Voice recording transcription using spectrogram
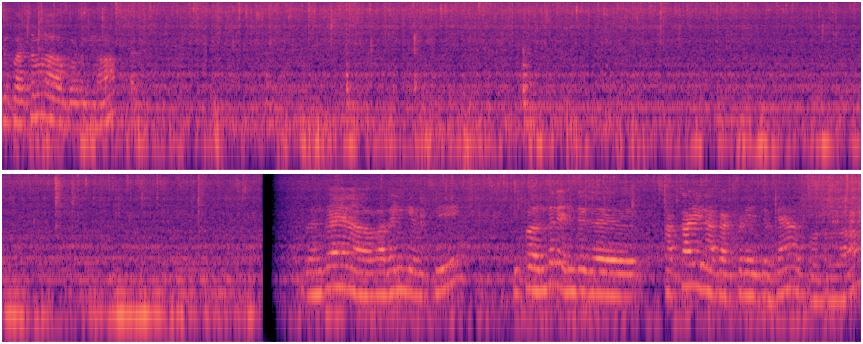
ரெண்டு பச்சை மிளகா போட்டுக்கலாம். வெங்காயம் வதங்கி வச்சு இப்போ வந்து ரெண்டு தக்காளி நான் கட் பண்ணி வச்சுருக்கேன் அது போட்டுடலாம்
